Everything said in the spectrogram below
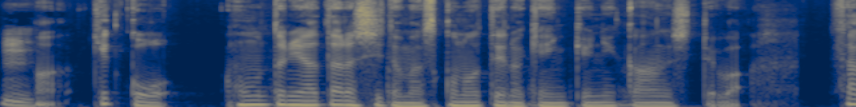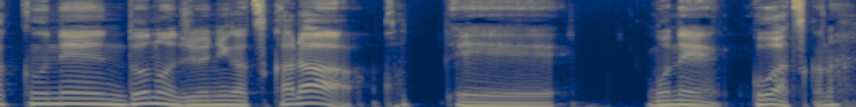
うん。まあ、結構本当に新しいと思います。この手の研究に関しては。昨年度の12月から、こえー5年、5月かな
